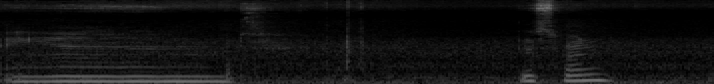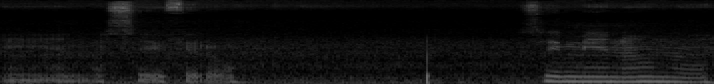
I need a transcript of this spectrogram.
and this one and let's see if it'll zoom in on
